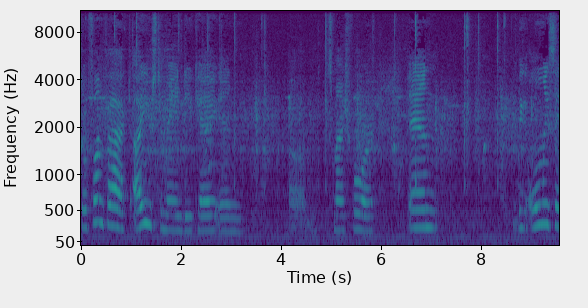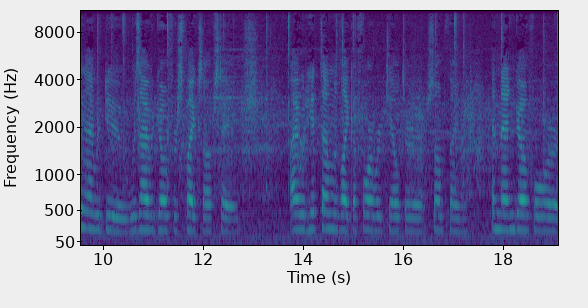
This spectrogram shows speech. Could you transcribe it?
So fun fact, I used to main DK in um, Smash 4 And the only thing I would do was I would go for spikes off stage. I would hit them with like a forward tilter or something, and then go for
